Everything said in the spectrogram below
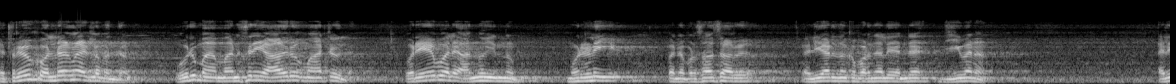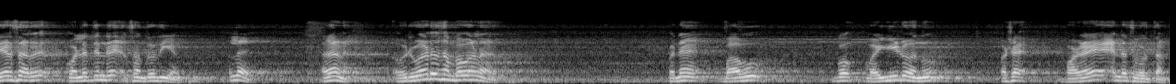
എത്രയോ കൊല്ലങ്ങളായിട്ടുള്ള ബന്ധമാണ്. ഒരു മനസ്സിന് യാതൊരു മാറ്റമില്ല ഒരേപോലെ അന്നും ഇന്നും മുരളി പിന്നെ പ്രസാദ് സാറ് അലിയാർ എന്നൊക്കെ പറഞ്ഞാൽ എന്റെ ജീവനാണ്. അലിയാർ സാറ് കൊല്ലത്തിന്റെ സന്തതിയാണ് അല്ലേ? അതാണ്. ഒരുപാട് സംഭവങ്ങളാണ്. പിന്നെ ബാബു ഇപ്പോൾ വൈകിട്ട് വന്നു. പക്ഷേ പഴയ എന്റെ സുഹൃത്താണ്.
